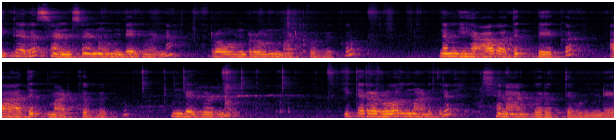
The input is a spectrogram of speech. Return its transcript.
ಈ ಥರ ಸಣ್ಣ ಸಣ್ಣ ಉಂಡೆಗಳನ್ನ ರೌಂಡ್ ರೌಂಡ್ ಮಾಡ್ಕೋಬೇಕು. ನಮಗೆ ಯಾವ ಅದಕ್ಕೆ ಬೇಕೋ ಆ ಅದಕ್ಕೆ ಮಾಡ್ಕೋಬೇಕು. ಉಂಡೆಗಳ್ನ ಈ ಥರ ರೋಲ್ ಮಾಡಿದ್ರೆ ಚೆನ್ನಾಗಿ ಬರುತ್ತೆ ಉಂಡೆ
